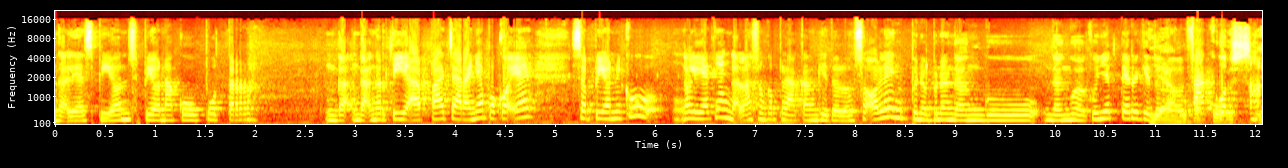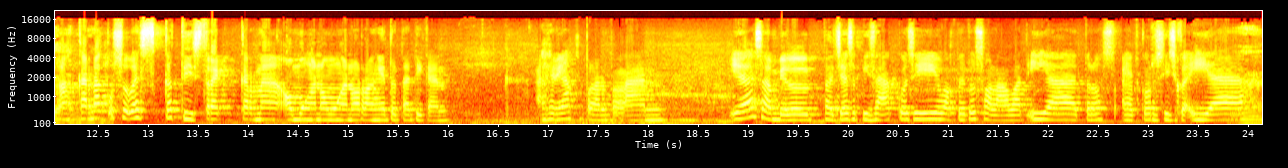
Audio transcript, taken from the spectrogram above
nggak lihat spion. Spion aku puter nggak nggak ngerti apa caranya. Pokoknya spion itu ngelihatnya nggak langsung ke belakang gitu loh. Soalnya bener-bener ganggu ganggu aku nyetir gitu Iya, loh. aku takut. fokus, Ah, iya, ah, karena aku suwes ke distract karena omongan-omongan orang itu tadi kan. Akhirnya aku pelan-pelan. Ya sambil baca sebisa aku sih. Waktu itu sholawat iya. Terus ayat kursi juga iya. Iya.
